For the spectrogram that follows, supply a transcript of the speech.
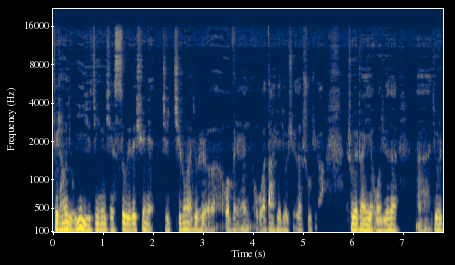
非常有意义，进行一些思维的训练。其其中呢，就是我本人，我大学就学的数学啊，数学专业。我觉得，呃，就是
